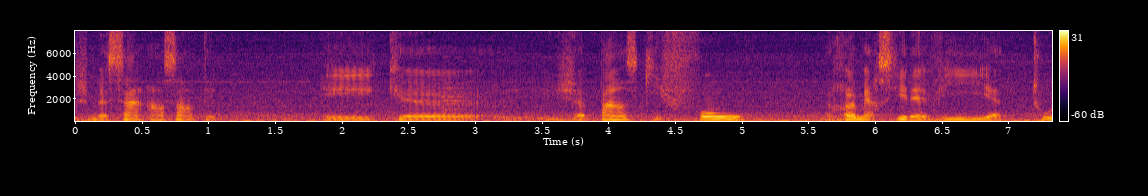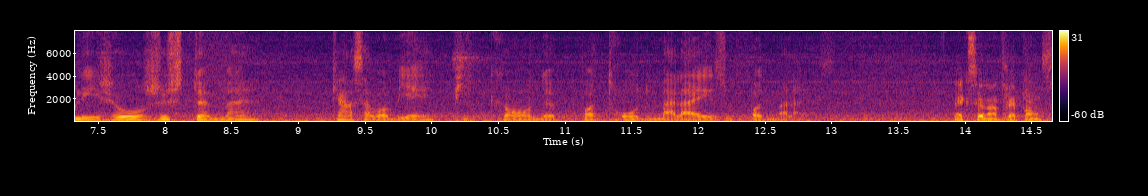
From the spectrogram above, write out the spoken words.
je me sens en santé et que je pense qu'il faut remercier la vie à tous les jours, justement, quand ça va bien, puis qu'on n'a pas trop de malaise ou pas de malaise. Excellente réponse.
